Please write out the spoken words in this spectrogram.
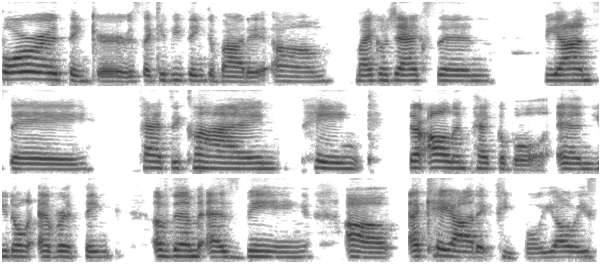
forward thinkers. Like if you think about it, um, Michael Jackson, Beyonce, Patsy Cline, Pink, they're all impeccable and you don't ever think of them as being uh, a chaotic people you always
